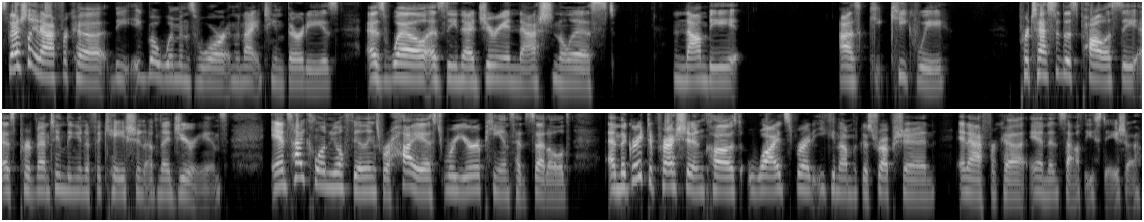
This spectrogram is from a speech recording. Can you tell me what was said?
Especially in Africa, the Igbo Women's War in the 1930s, as well as the Nigerian nationalist Nnamdi Azikiwe, protested this policy as preventing the unification of Nigerians. Anti colonial feelings were highest where Europeans had settled, and the Great Depression caused widespread economic disruption in Africa and in Southeast Asia.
